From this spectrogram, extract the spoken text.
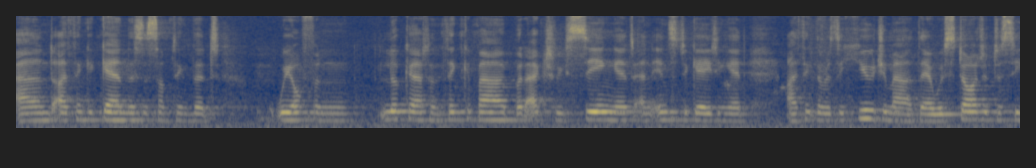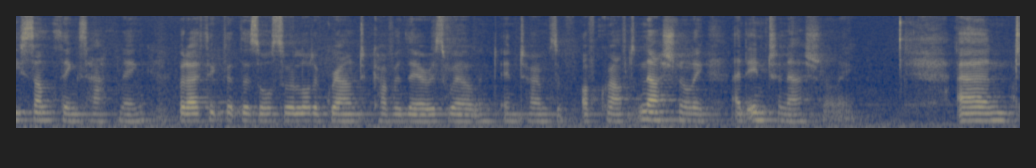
And I think, again, this is something that we often look at and think about, but actually seeing it and instigating it, I think there is a huge amount there. We've started to see some things happening, but I think that there's also a lot of ground to cover there as well in, in terms of, of craft nationally and internationally. And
